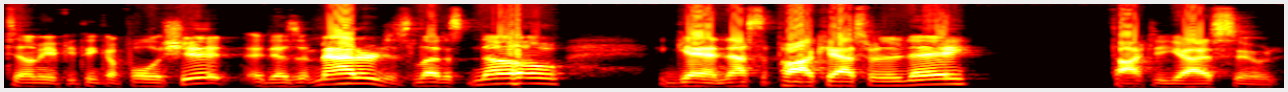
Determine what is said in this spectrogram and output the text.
Tell me if you think I'm full of shit. It doesn't matter. Just let us know. Again, that's the podcast for today. Talk to you guys soon.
